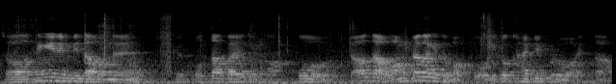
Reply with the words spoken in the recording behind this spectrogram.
저 생일입니다 오늘. 그 꽃다발도 받고 뼈다 왕뼈다귀도 받고 이거 갈비 부러워했다.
